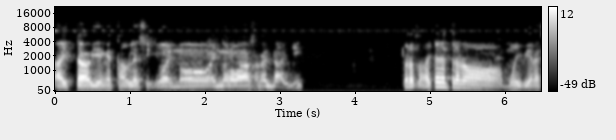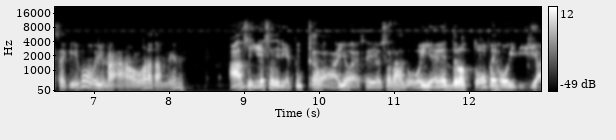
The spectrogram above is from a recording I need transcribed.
ahí está bien establecido. Él no, él no lo va a sacar de allí. Pero sabes que él entrenó muy bien ese equipo y más ahora también. Ah, sí, ese diría tu caballo, ese yo será doy, él es de los topes hoy día.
